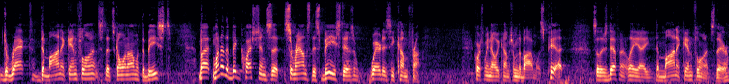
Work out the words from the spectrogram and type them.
direct demonic influence that's going on with the beast. But one of the big questions that surrounds this beast is where does he come from? Course, we know he comes from the bottomless pit, so there's definitely a demonic influence there.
